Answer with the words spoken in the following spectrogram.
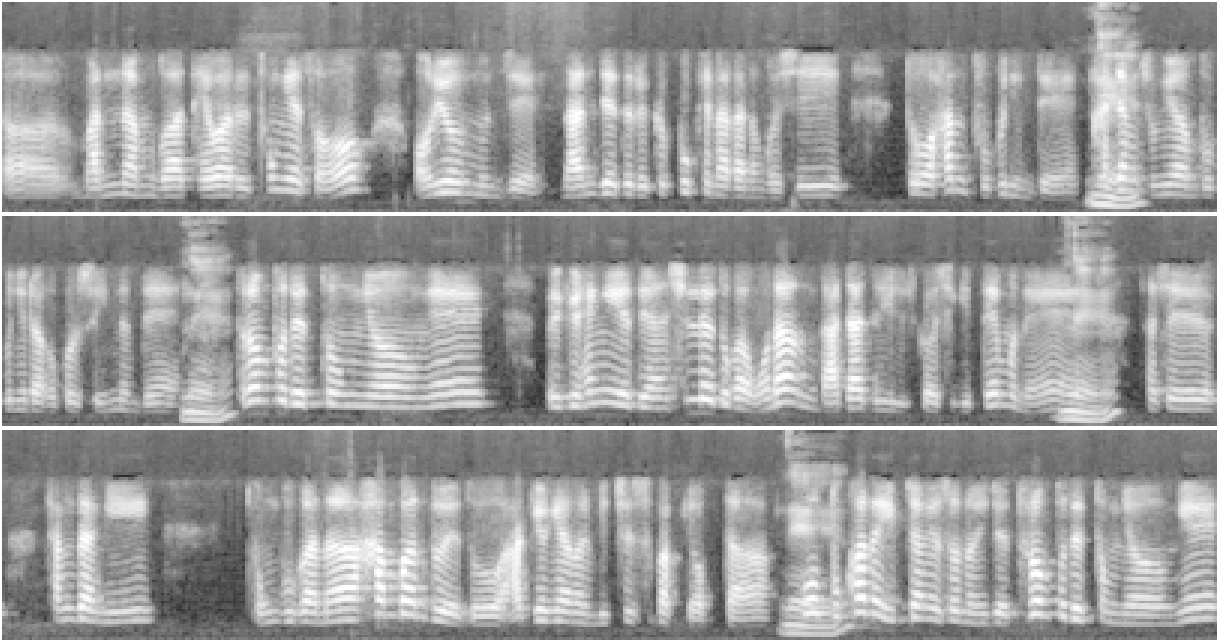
어, 만남과 대화를 통해서 어려운 문제, 난제들을 극복해 나가는 것이 또 한 부분인데 가장 네. 중요한 부분이라고 볼 수 있는데 네. 트럼프 대통령의 외교 행위에 대한 신뢰도가 워낙 낮아질 것이기 때문에 네. 사실 상당히 동북아나 한반도에도 악영향을 미칠 수밖에 없다. 네. 뭐 북한의 입장에서는 이제 트럼프 대통령의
